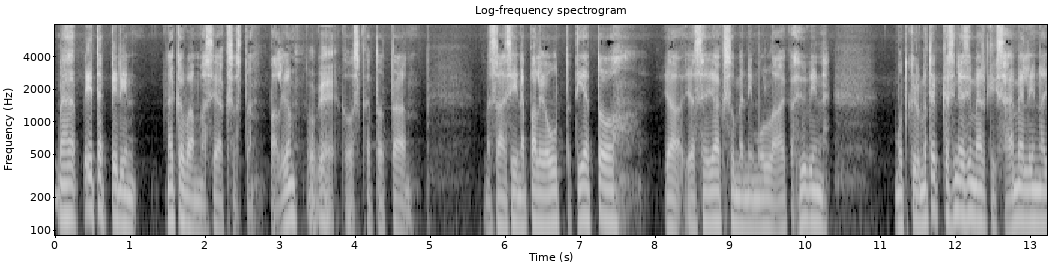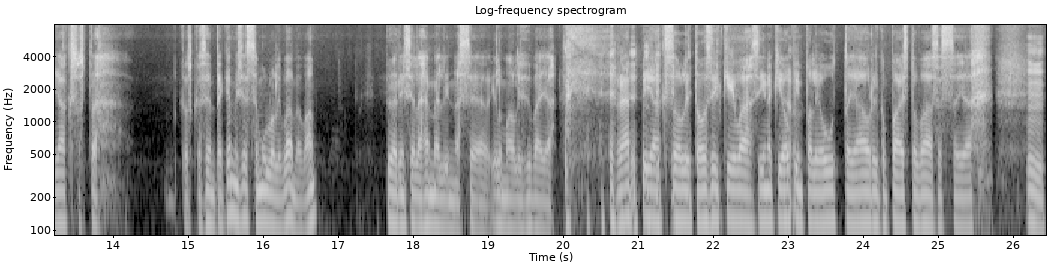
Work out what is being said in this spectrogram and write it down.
mä itse pidin näkövammaisjaksosta paljon, okay. koska tota, mä sain siinä paljon uutta tietoa ja, ja se jakso meni mulla aika hyvin. Mutta kyllä mä tykkäsin esimerkiksi Hämeenlinnan jaksosta, koska sen tekemisessä mulla oli vaan, mä vaan pyörin siellä Hämeenlinnassa ja ilma oli hyvä ja räppijakso oli tosi kiva. Siinäkin opin paljon uutta ja aurinko paistoi Vaasassa ja, mm.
